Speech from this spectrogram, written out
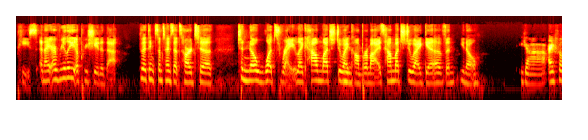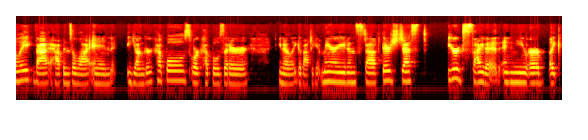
piece. And I, I really appreciated that because i think sometimes that's hard to to know what's right. Like how much do i mm-hmm. compromise? How much do i give? And you know. Yeah i feel like that happens a lot in younger couples or couples that are you know, like about to get married and stuff. There's just, you're excited and you are like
